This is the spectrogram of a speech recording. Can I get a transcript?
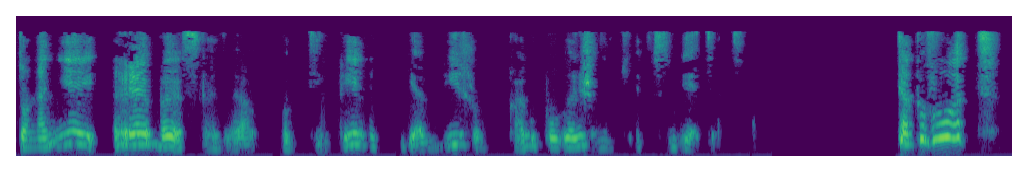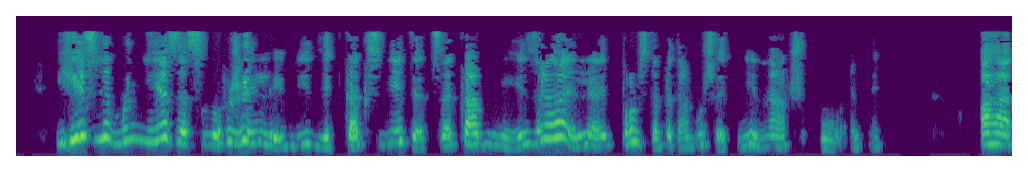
то на ней Ребе сказал, вот теперь я вижу, как булыжники светятся. Так вот, если мы не заслужили видеть, как светятся камни Израиля, просто потому, что это не наш уровень. А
